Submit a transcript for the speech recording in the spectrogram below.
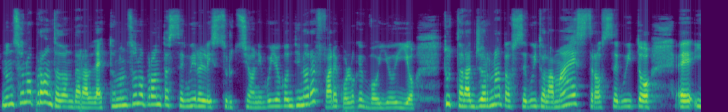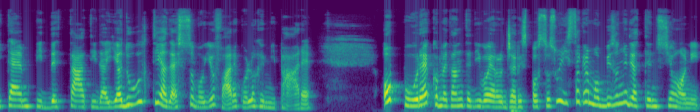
non sono pronta ad andare a letto, non sono pronta a seguire le istruzioni, voglio continuare a fare quello che voglio io. Tutta la giornata ho seguito la maestra, ho seguito eh, i tempi dettati dagli adulti, adesso voglio fare quello che mi pare. Oppure, come tante di voi hanno già risposto su Instagram, ho bisogno di attenzioni.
